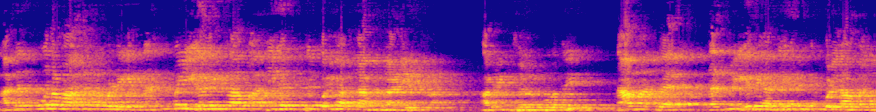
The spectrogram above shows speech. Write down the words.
அதன் மூலமாக நம்முடைய நன்மைகளை நாம் அதிகரித்துக் கொள்ள அல்லாஹ் நாடியிருக்கிறான் அப்படின்னு சொல்லும்போது நாம் அந்த நன்மைகளை அதிகரித்துக் கொள்ளாமல்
